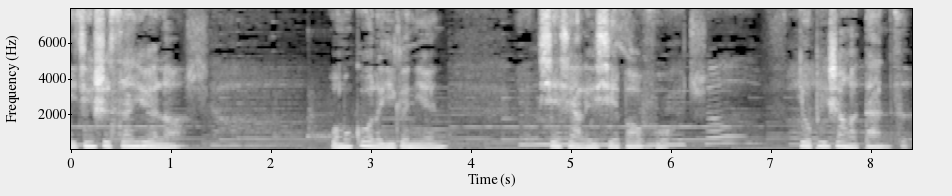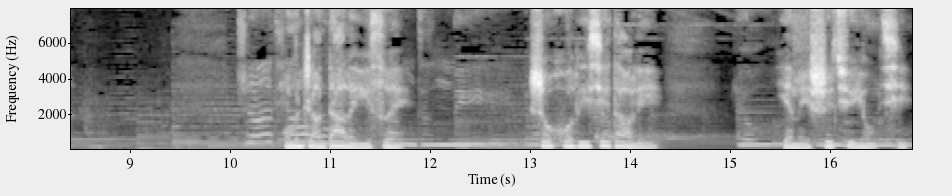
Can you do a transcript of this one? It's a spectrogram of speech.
已经是三月了，我们过了一个年，卸下了一些包袱，又背上了担子。我们长大了一岁，收获了一些道理，也没失去勇气。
